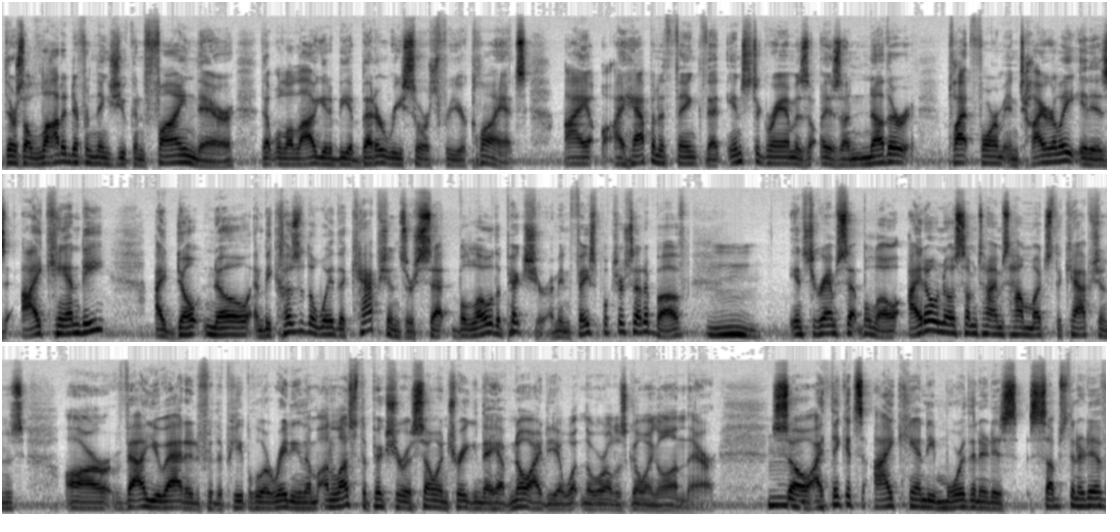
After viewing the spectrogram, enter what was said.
There's a lot of different things you can find there that will allow you to be a better resource for your clients. I I happen to think that Instagram is is another platform entirely. It is eye candy. I don't know, and because of the way the captions are set below the picture, I mean, Facebooks are set above, mm. Instagram set below. I don't know sometimes how much the captions are value added for the people who are reading them, unless the picture is so intriguing they have no idea what in the world is going on there. So hmm. I think it's eye candy more than it is substantive.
